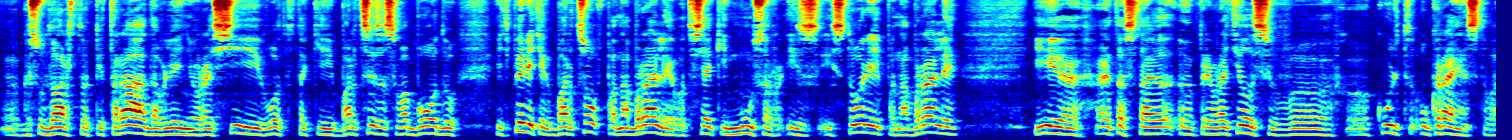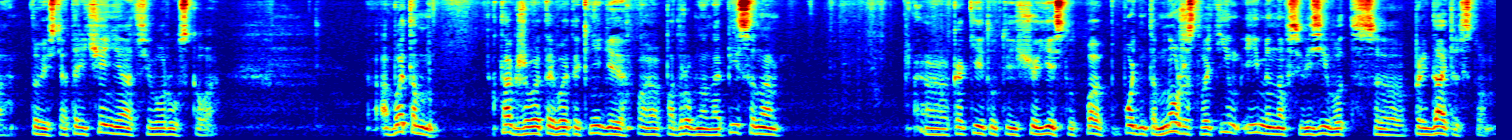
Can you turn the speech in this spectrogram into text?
э, государства Петра, давлению России, вот такие борцы за свободу. И теперь этих борцов понабрали, вот всякий мусор из истории понабрали, и это э, превратилось в э, культ украинства, то есть отречение от всего русского. Об этом также в этой, в этой книге э, подробно написано, э, какие тут еще есть. Тут поднято множество тем именно в связи вот с предательством.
